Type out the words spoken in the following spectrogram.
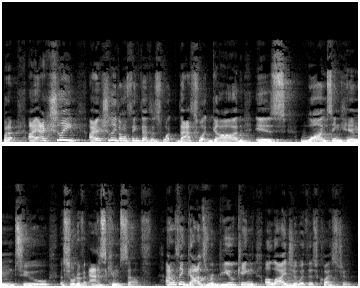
But I actually, I actually don't think that is what, that's what God is wanting him to sort of ask himself. I don't think God's rebuking Elijah with this question.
